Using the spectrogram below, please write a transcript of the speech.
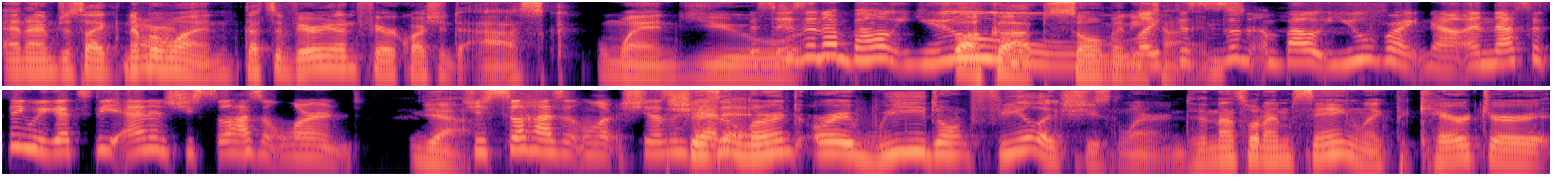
And I'm just like, number yeah. one, that's a very unfair question to ask when you. This isn't about you. Fuck up so many like, times. this isn't about you right now. And that's the thing. We get to the end and she still hasn't learned. Yeah. She still hasn't learned. She doesn't. She hasn't it. learned, or we don't feel like she's learned, and that's what I'm saying. Like the character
